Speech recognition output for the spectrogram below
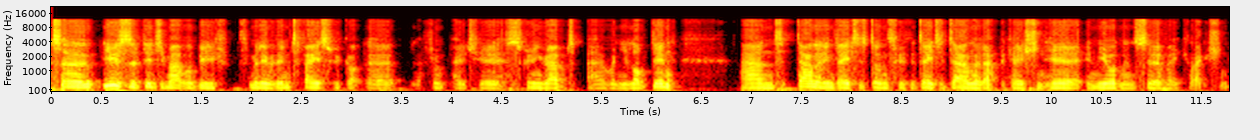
So users of Digimap will be familiar with the interface. We've got the, the front page here screen grabbed uh, when you logged in and downloading data is done through the data download application here in the Ordnance Survey collection.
